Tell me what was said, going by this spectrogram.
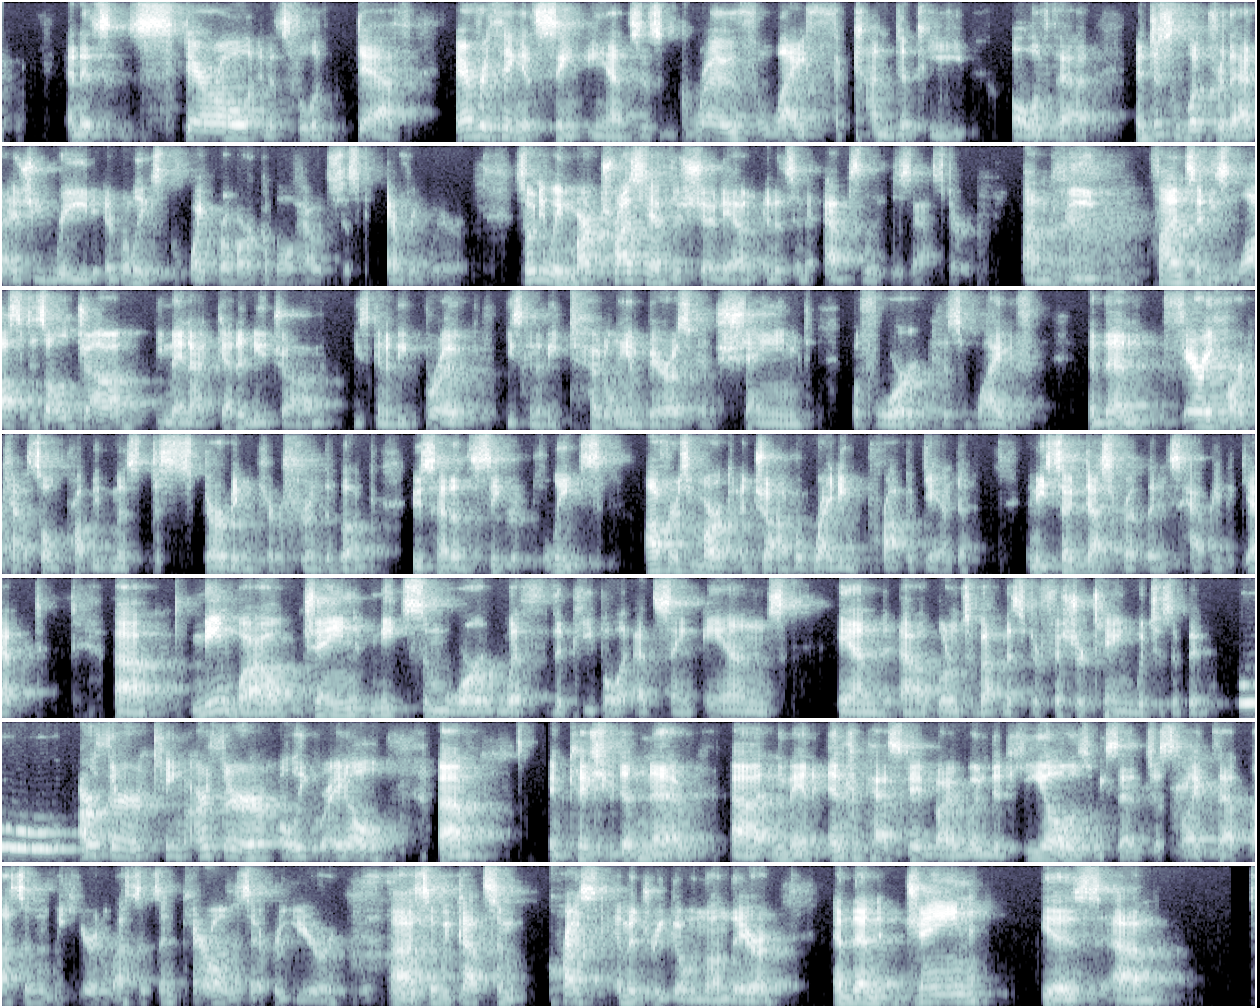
And it's sterile and it's full of death. Everything at St. Anne's is growth, life, fecundity, all of that. And just look for that as you read. It really is quite remarkable how it's just everywhere. So anyway, Mark tries to have this showdown and it's an absolute disaster. Um, he finds that he's lost his old job. He may not get a new job. He's going to be broke. He's going to be totally embarrassed and shamed before his wife. And then Fairy Hardcastle, probably the most disturbing character in the book, who's head of the secret police, offers Mark a job writing propaganda. And he's so desperate that he's happy to get it. Uh, meanwhile, Jane meets some more with the people at St. Anne's and uh, learns about Mr. Fisher King, which is a big, Arthur, King Arthur, Holy Grail, um, in case you didn't know. Uh, the man incapacitated by a wounded heel, as we said, just like that lesson we hear in lessons and carols every year. Uh, so we've got some Christ imagery going on there. And then Jane is um,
